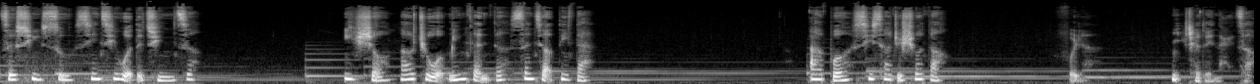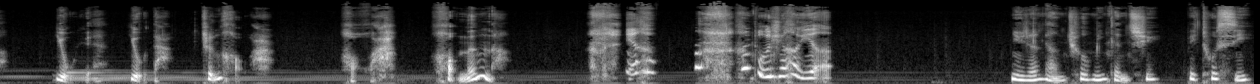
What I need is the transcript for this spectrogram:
则迅速掀起我的裙子，一手捞住我敏感的三角地带。阿伯嬉笑着说道：“夫人，你这对奶子又圆又大，真好玩，好滑，好嫩呐！” 不要呀！女人两处敏感区被突袭，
